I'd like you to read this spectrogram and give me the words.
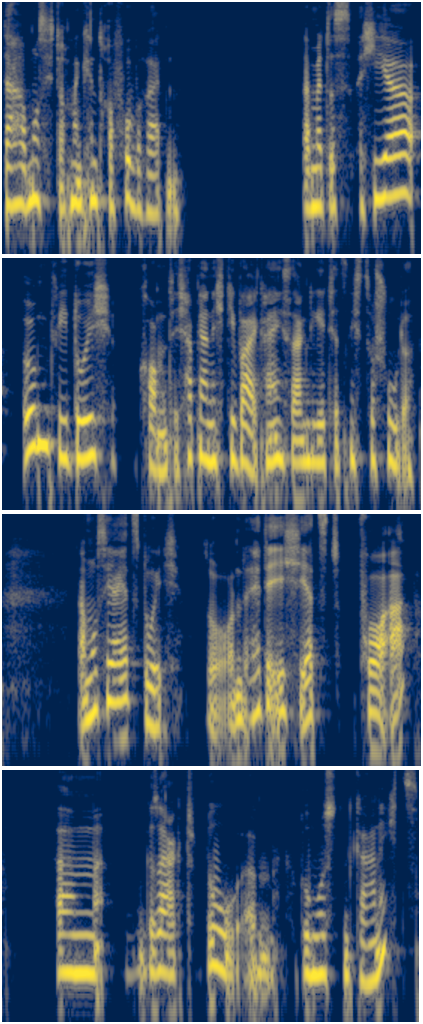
da muss ich doch mein Kind darauf vorbereiten, damit es hier irgendwie durchkommt. Ich habe ja nicht die Wahl, kann ich sagen, die geht jetzt nicht zur Schule. Da muss sie ja jetzt durch. So, und hätte ich jetzt vorab ähm, gesagt, du, ähm, du musst gar nichts.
